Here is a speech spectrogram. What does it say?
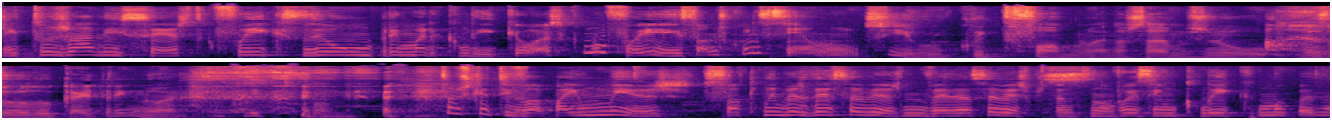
e tu já disseste que foi aí que se deu um primeiro clique. Eu acho que não foi aí, só nos conhecemos. Sim, o clique de fome, não é? Nós estávamos no- na zona do catering, não é? Sabes que eu estive lá para aí um mês, só te lembras dessa vez, me vês dessa vez. Portanto, não foi assim um clique, uma coisa.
